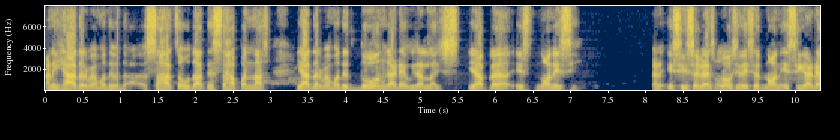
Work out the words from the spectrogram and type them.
आणि ह्या दरम्यामध्ये सहा चौदा ते सहा पन्नास या दरम्यामध्ये दोन गाड्या विरारला या आपल्या एस नॉन एसी आणि एसी सगळ्याच हो. प्रवासी देशात नॉन एसी गाड्या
